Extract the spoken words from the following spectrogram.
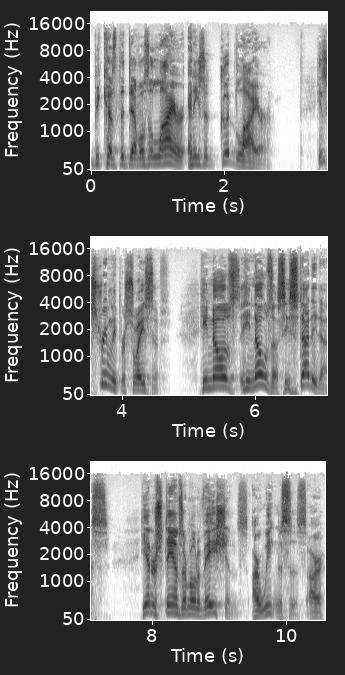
because the devil's a liar and he's a good liar. He's extremely persuasive. He knows he knows us. He's studied us. He understands our motivations, our weaknesses, our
